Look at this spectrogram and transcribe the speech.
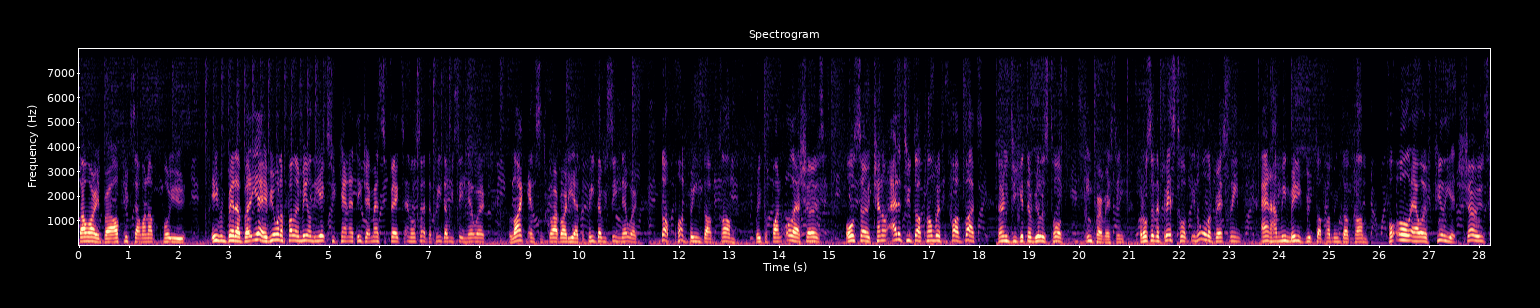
Don't worry, bro. I'll fix that one up for you even better. But yeah, if you want to follow me on the X, you can at DJ Mass Effects and also at the PWC Network. Like and subscribe right here at the PWC Network.podbean.com where you can find all our shows. Also, channelattitude.com where for five bucks, not only do you get the realest talk in pro wrestling, but also the best talk in all of wrestling and HaminMediaGroup.podbean.com for all our affiliate shows.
